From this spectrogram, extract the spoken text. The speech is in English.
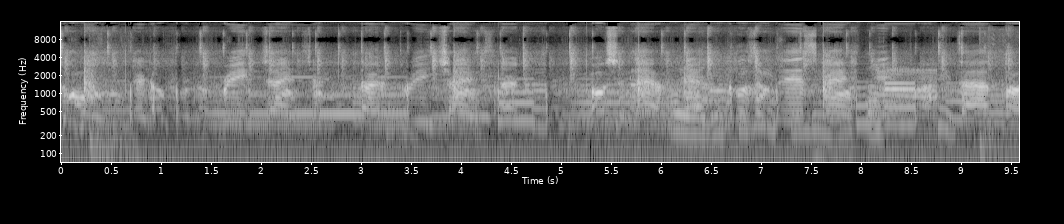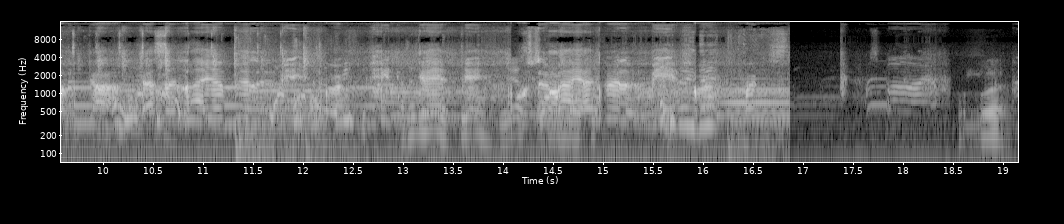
gon' put the Red James. 33 chains. Ocean now. yeah. Losing this game. Yeah. Time for God. That's a liability. The. Boosting my adrenaline. What?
